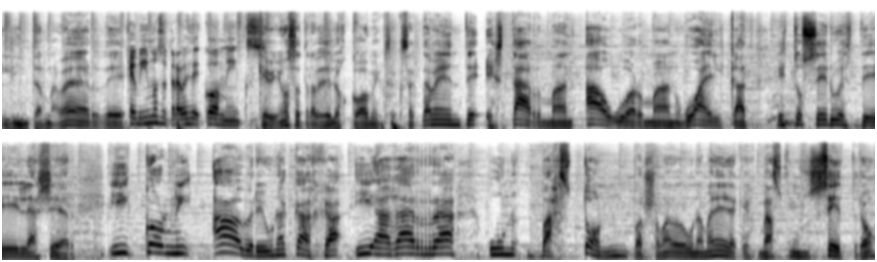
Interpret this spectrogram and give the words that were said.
Linterna Verde, Que vimos a través de cómics. que vimos a través de los cómics exactamente, Starman, Hourman, Wildcat, estos héroes del ayer. Y Corny abre una caja y agarra un bastón, por llamarlo de alguna manera, que es más un cetro,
